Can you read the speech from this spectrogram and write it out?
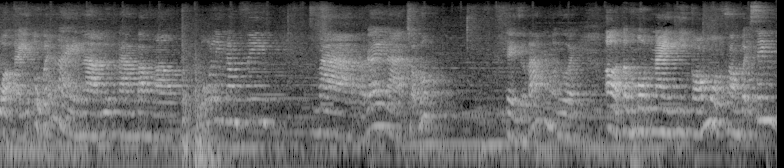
của cái tủ bếp này là được làm bằng gỗ linh Nam Phi và ở đây là chậu đúc. Để rửa bát nha mọi người. Ở tầng 1 này thì có một phòng vệ sinh.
